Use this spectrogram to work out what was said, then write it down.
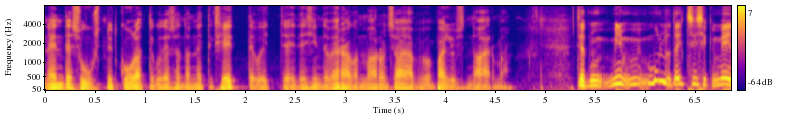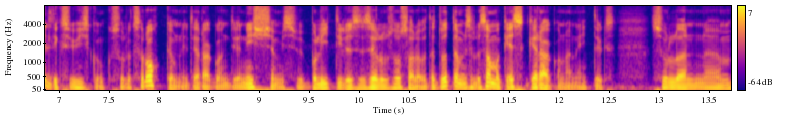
nende suust nüüd kuulata, kuidas nad on näiteks ettevõtjaid esindav erakond, ma arvan, see ajab juba paljusid naerma. tead, mulle täitsa isegi meeldiks ühiskond, kus oleks rohkem neid erakondi ja nišše, mis poliitilises elus osalevad, et võtame sellesama Keskerakonna näiteks. sul on ähm,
